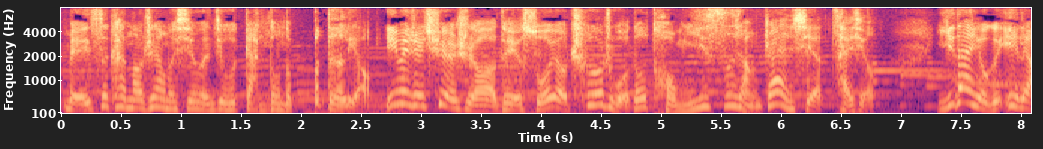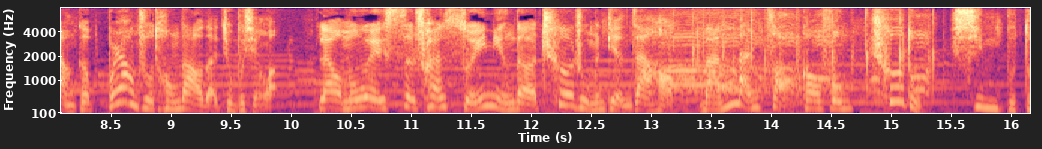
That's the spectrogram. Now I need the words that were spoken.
每一次看到这样的新闻就会感动的不得了，因为这确实啊，得所有车主都统一思想战线才行。一旦有个一两个不让出通道的就不行了。来，我们为四川遂宁的车主们点赞哈，满满早高峰，车堵心不堵。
